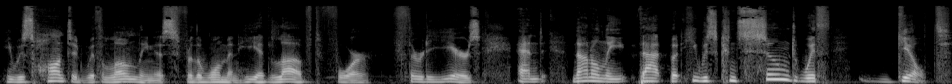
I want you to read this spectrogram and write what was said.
he was haunted with loneliness for the woman he had loved for 30 years. And not only that, but he was consumed with guilt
